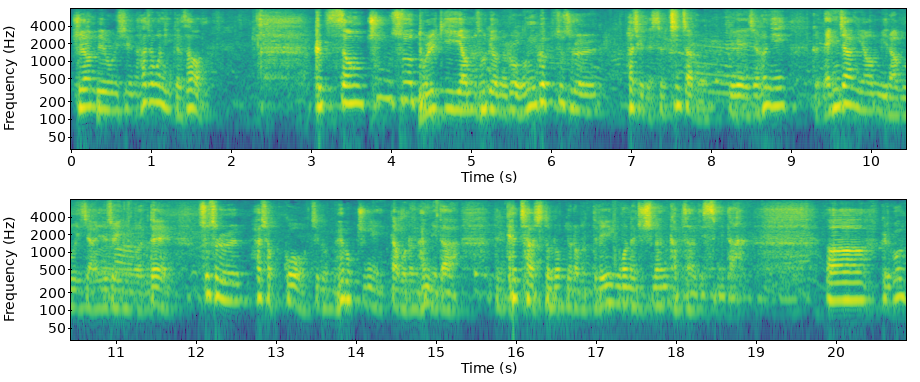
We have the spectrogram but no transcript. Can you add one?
주연 배우신 하정우님께서 급성 충수 돌기염 소견으로 응급 수술을 하시게 됐어요. 진짜로 그게 이제 흔히 그 맹장염이라고 이제 알려져 있는 건데 수술을 하셨고 지금 회복 중에 있다고는 합니다. 네, 쾌차하시도록 여러분들이 응원해 주시면 감사하겠습니다. 어 그리고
